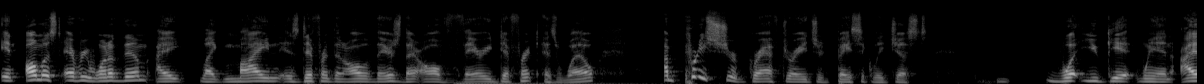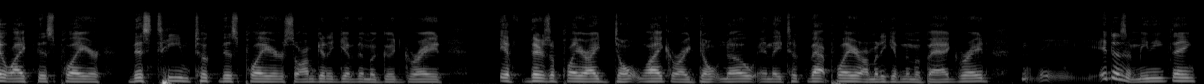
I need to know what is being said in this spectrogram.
in almost every one of them, I like mine is different than all of theirs. They're all very different as well. I'm pretty sure graph grades are basically just what you get when I like this player, this team took this player, so I'm going to give them a good grade. If there's a player I don't like or I don't know and they took that player, I'm going to give them a bad grade. It doesn't mean anything.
